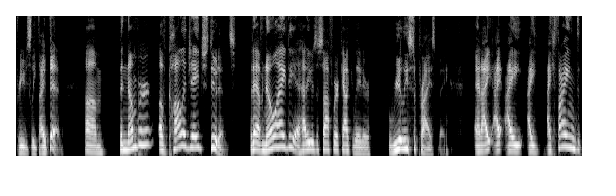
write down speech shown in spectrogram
previously typed in. Um, the number of college age students that have no idea how to use a software calculator really surprised me. And I, I, I, I, I find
